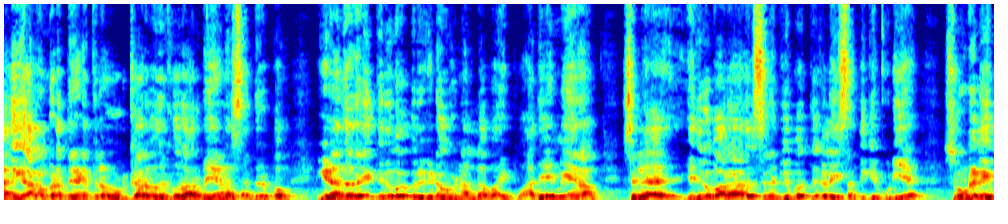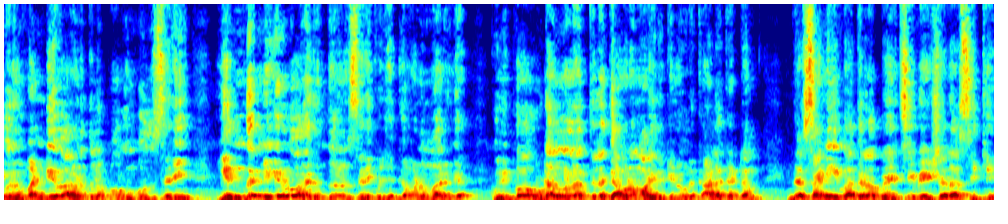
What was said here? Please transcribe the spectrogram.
அதிகாரம் படுத்த இடத்துல உட்காருவதற்கு ஒரு அருமையான சந்தர்ப்பம். இழந்ததை திரும்ப பெறுகிற ஒரு நல்ல வாய்ப்பு. அதே நேரம் சில எதிர்பாராத சில விபத்துகளை சந்திக்கக்கூடிய சூழ்நிலை வரும். வண்டி வாகனத்தில் போகும்போது சரி எந்த நிகழ்வாக இருந்தாலும் சரி கொஞ்சம் கவனமாக இருங்க. குறிப்பாக உடல் நலத்தில் கவனமாக இருக்கின்ற ஒரு காலகட்டம் இந்த சனி வக்ர பயிற்சி மேஷராசிக்கு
